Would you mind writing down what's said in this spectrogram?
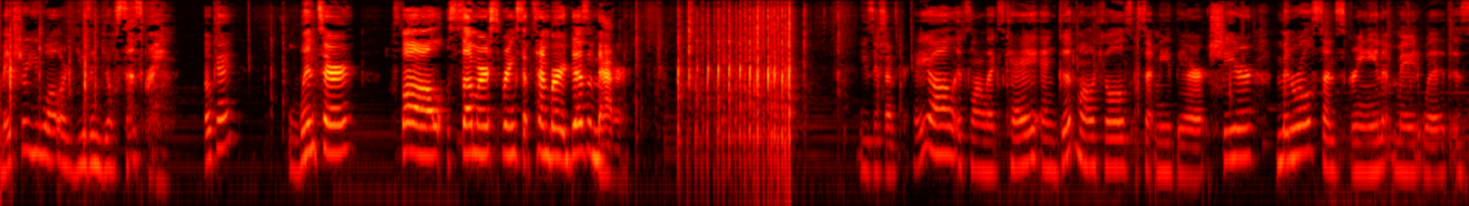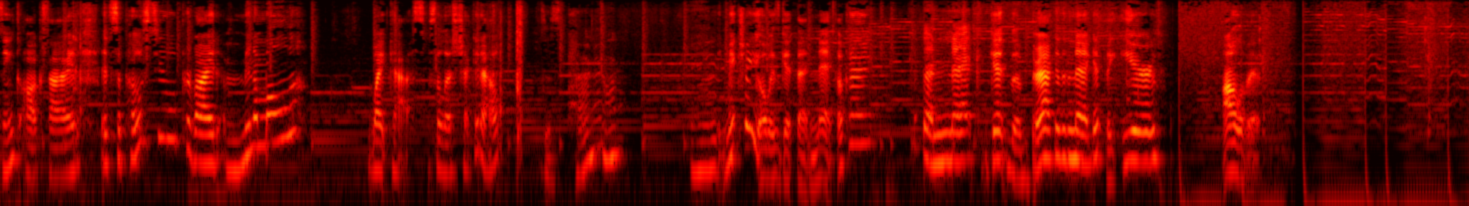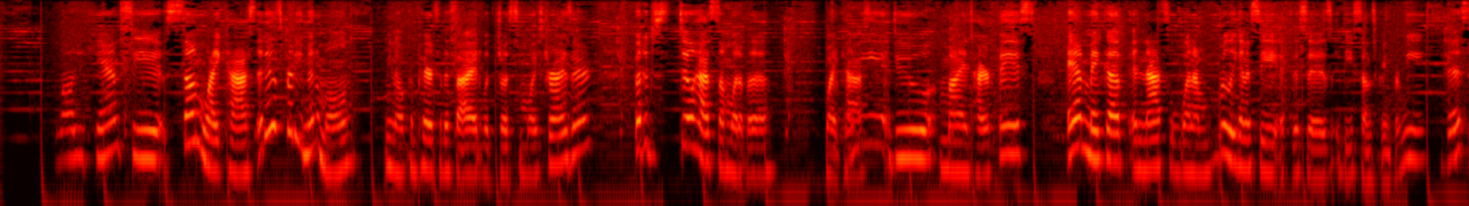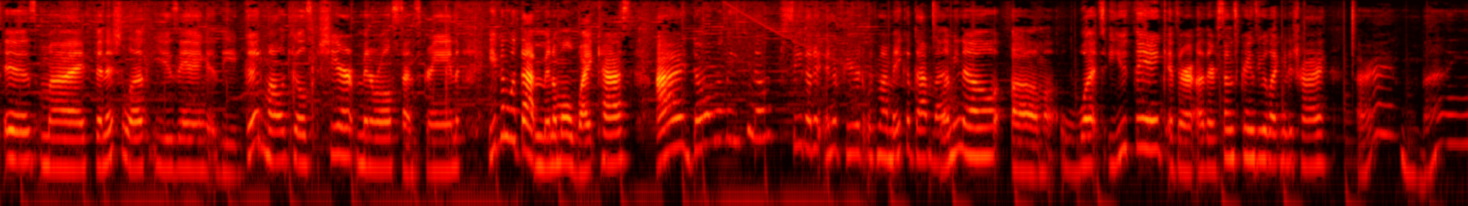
make sure you all are using your sunscreen, okay? Winter, fall, summer, spring, September, it doesn't matter. Use your sunscreen. Hey y'all, it's LonglegzK and Good Molecules sent me their sheer mineral sunscreen made with zinc oxide. It's supposed to provide minimal white cast. So let's check it out. Just it on. And make sure you always get that neck, okay? Get the neck, get the back of the neck, get the ears, all of it. While you can see some white cast, it is pretty minimal, you know, compared to the side with just moisturizer, but it still has somewhat of a white cast. Let me do my entire face and makeup and that's when I'm really gonna see if this is the sunscreen for me. This is my finished look using the Good Molecules Sheer Mineral Sunscreen. Even with that minimal white cast, I don't really, you know, see that it interfered with my makeup that much. Let me know um, what you think, if there are other sunscreens you would like me to try. All right, bye.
